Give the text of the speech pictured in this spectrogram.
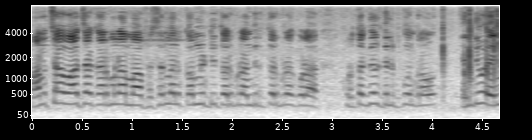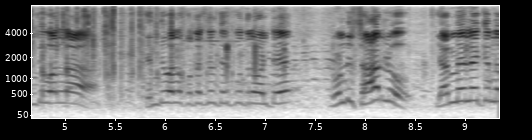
మనసా వాచా కర్మన మా ఫిషర్మెన్ కమ్యూనిటీ తరపున అందరి తరపున కూడా కృతజ్ఞతలు తెలుపుకుంటున్నాం. ఎందు ఎందువల్ల ఎందువల్ల కృతజ్ఞతలు తెలుపుకుంటున్నాం అంటే రెండు సార్లు ఎమ్మెల్యే కింద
